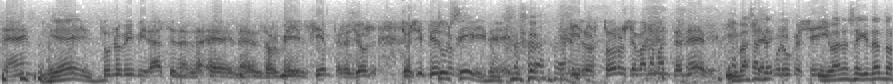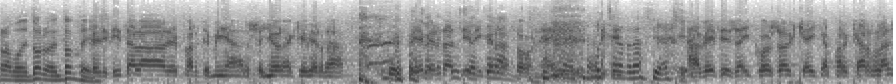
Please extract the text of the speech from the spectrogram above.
eh? Bien. Oye, tú no vivirás en el, en el 2100, pero yo, yo sí pienso Tú sí. vivir, ¿eh? Y los toros se van a mantener. Y vas, a se- Seguro que sí. y vas a seguir dando rabo de toro, entonces. Felicítala de parte mía, señora, que verdad. Que verdad Tú, tiene que razón, ¿eh? Muchas gracias. A veces hay cosas que hay que aparcarlas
